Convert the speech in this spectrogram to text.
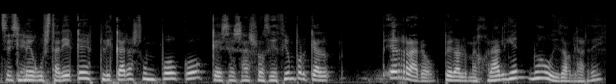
Sí, sí. Me gustaría que explicaras un poco qué es esa asociación, porque es raro, pero a lo mejor alguien no ha oído hablar de ella.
